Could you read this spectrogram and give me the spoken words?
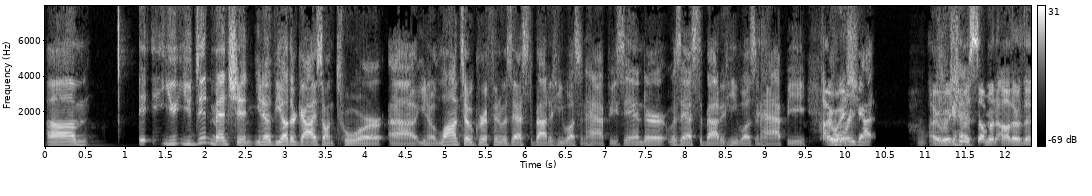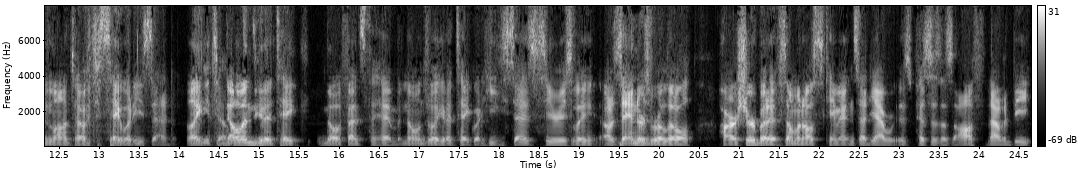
Um, it, you you did mention you know the other guys on tour. Uh, you know Lanto Griffin was asked about it. He wasn't happy. Xander was asked about it. He wasn't happy. I Rory wish, got. I wish it was someone other than Lanto to say what he said. Like no one's gonna take no offense to him, but no one's really gonna take what he says seriously. Uh, Xander's were a little harsher, but if someone else came out and said, "Yeah, this pisses us off," that would be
